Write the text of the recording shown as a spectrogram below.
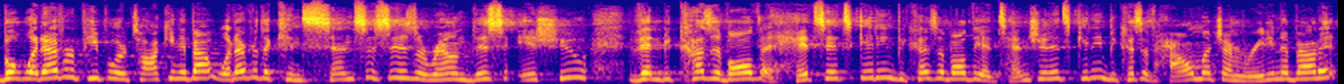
but whatever people are talking about, whatever the consensus is around this issue, then because of all the hits it's getting, because of all the attention it's getting, because of how much I'm reading about it,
